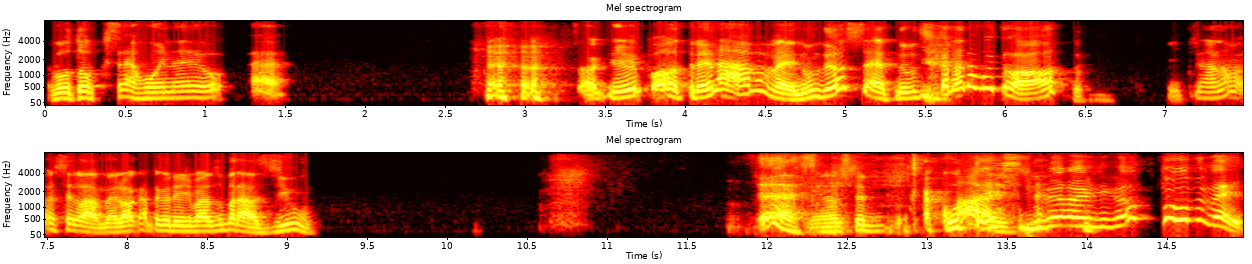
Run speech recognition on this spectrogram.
Voltou porque você é ruim, né? Eu, é. Só que, pô, treinava, velho. Não deu certo. O nível dos era muito alto. A sei lá, melhor categoria de base do Brasil. É, você... acontece. Ah, né? ganhou, tudo, velho.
